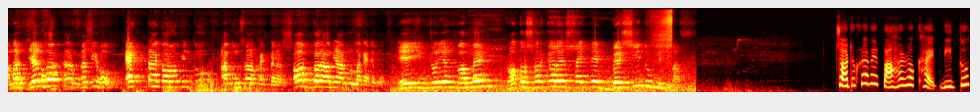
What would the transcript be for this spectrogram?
আমার জেল হোক আর ফাঁসি হোক একটা ঘরও কিন্তু আগুন ছাড়া থাকবে না। সব ঘরে আমি আগুন লাগাই দেবো। এই ইন্টোরিয়ান গভর্নমেন্ট গত সরকারের সাইতে বেশি দুর্নীতিবাজ চট্টগ্রামের পাহাড় রক্ষায় বিদ্যুৎ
